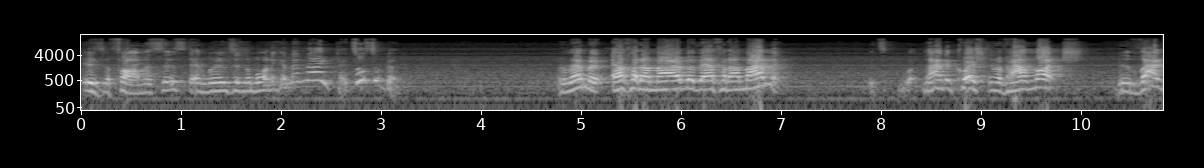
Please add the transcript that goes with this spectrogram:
is a pharmacist and learns in the morning and at night. That's also good. Remember, echad amarba v'echad amamet. It's not a question of how much. The heart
